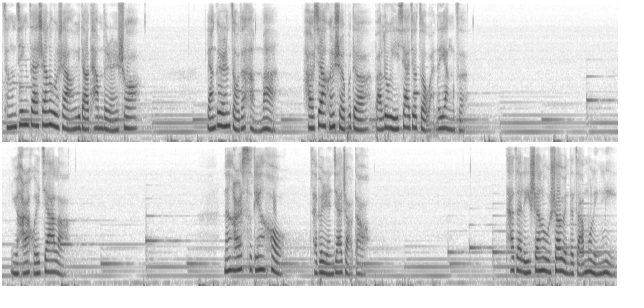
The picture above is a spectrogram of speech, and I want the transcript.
曾经在山路上遇到他们的人说。两个人走得很慢，好像很舍不得把路一下就走完的样子。女孩回家了，男孩四天后才被人家找到。他在离山路稍远的杂木林里，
